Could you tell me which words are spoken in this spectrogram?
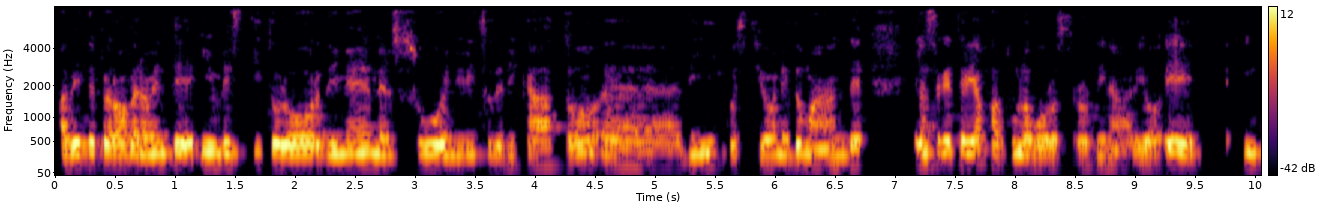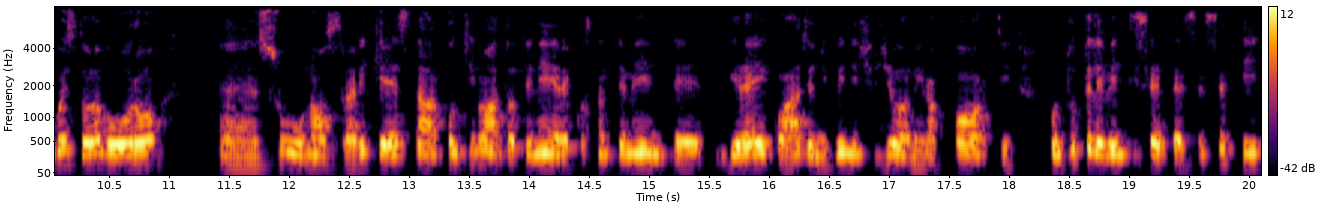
avete però veramente investito l'ordine nel suo indirizzo dedicato eh, di questioni e domande e la segreteria ha fatto un lavoro straordinario e in questo lavoro eh, su nostra richiesta, ha continuato a tenere costantemente, direi quasi ogni 15 giorni, rapporti con tutte le 27 SST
